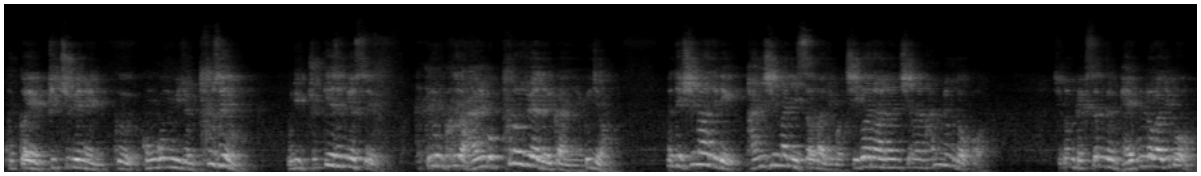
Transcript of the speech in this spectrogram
국가의 비축에는 그 공공미 좀 푸세요. 우리 죽게 생겼어요. 그럼 그걸 알고 풀어줘야 될 거 아니에요. 그죠? 근데 신하들이 관심만 있어가지고 직언하는 신은 한 명도 없고 지금 백성들은 배불러가지고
